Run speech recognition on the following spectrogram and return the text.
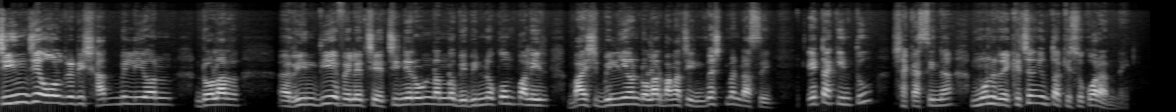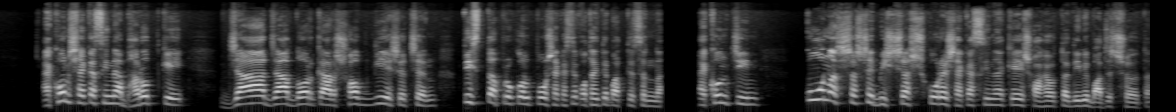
চীন যে অলরেডি সাত বিলিয়ন ডলার ঋণ দিয়ে ফেলেছে, চীনের অন্যান্য বিভিন্ন কোম্পানির বাইশ বিলিয়ন ডলার বাংলাদেশে ইনভেস্টমেন্ট আছে, এটা কিন্তু শেখ হাসিনা মনে রেখেছেন কিন্তু তার কিছু করার নেই। এখন শেখ হাসিনা ভারতকে যা যা দরকার, সব দিয়ে এসেছেন। তিস্তা প্রকল্প শেখ হাসিনা কথা দিতে পারতেছেন না। এখন চীন কোন আশ্বাসে বিশ্বাস করে শেখ হাসিনাকে সহায়তা দিবে বাজেট সহায়তা?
